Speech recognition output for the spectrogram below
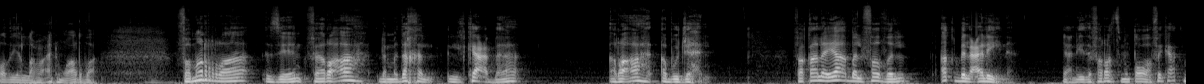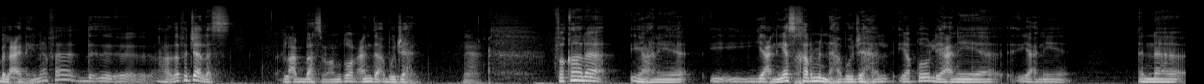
رضي الله عنه وأرضاه. فمر زين فرآه لما دخل الكعبة رآه أبو جهل. فقال يا أبا الفضل أقبل علينا. يعني إذا فرغت من طوافك أقبل علينا. فهذا فجلس العباس بن عبد عند أبو جهل. نعم. فقال يعني يعني يسخر منه أبو جهل. يقول يعني يعني أن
